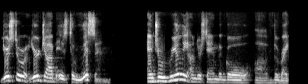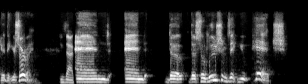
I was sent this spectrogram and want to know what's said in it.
Your story, your job is to listen and to really understand the goal of the writer that you're serving. Exactly. And and the the solutions that you pitch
